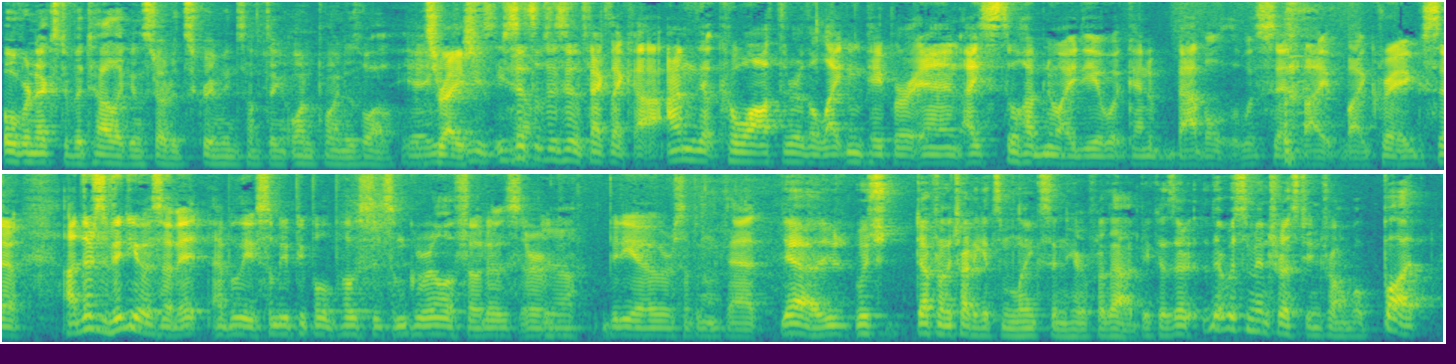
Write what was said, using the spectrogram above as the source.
over next to Vitalik and started screaming something at one point as well. Yeah, That's he, right. He, he said something to the effect like, "I'm the co-author of the Lightning paper, and I still have no idea what kind of babble was said by, by Craig." So uh, there's videos of it. I believe some people posted some gorilla photos or video or something like that. Yeah, we should definitely try to get some links in here for that because there, there was some interesting drama. But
